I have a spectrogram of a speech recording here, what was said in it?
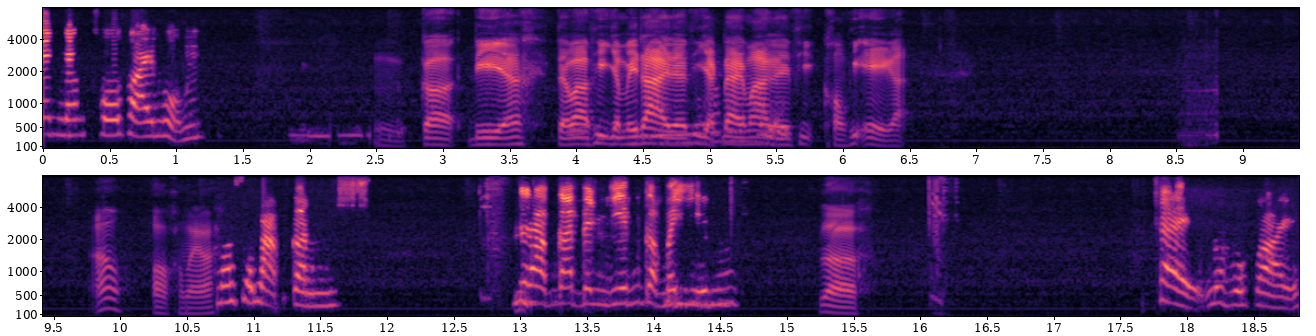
เป็นแนวโปรไฟล์ผม อืมก็ดีนะ แต่ว่าพี่ยังไม่ได้เลยพี่อยากได้มากเลยพี่ของพี่เอกอะเอ้า ออกทำไมวะมาสลับกัน สลับกันเป็นยิ้มกับไม่ยิ้ม เหรอใช่รูปโปรไฟล์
